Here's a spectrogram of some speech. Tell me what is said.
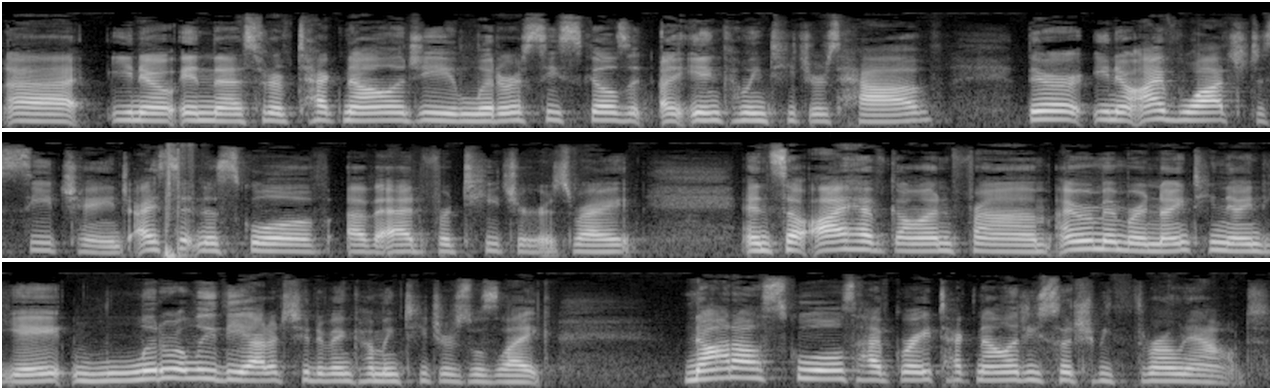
Uh, you know, in the sort of technology literacy skills that uh, incoming teachers have, there, you know, I've watched a sea change. I sit in a school of, of ed for teachers, right? And so I have gone from, I remember in 1998, literally the attitude of incoming teachers was like, not all schools have great technology, so it should be thrown out.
